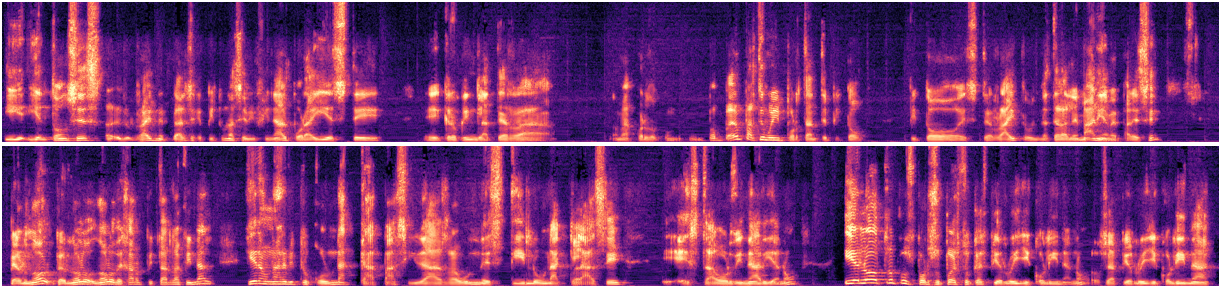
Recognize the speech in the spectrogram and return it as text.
Y, entonces eh, Wright me parece que pitó una semifinal por ahí, este, eh, creo que Inglaterra, no me acuerdo, era un partido muy importante, pitó pitó este Wright, o Inglaterra-Alemania, me parece, pero no, pero no lo, no lo dejaron pitar la final. Y era un árbitro con una capacidad, un estilo, una clase extraordinaria, ¿no? Y el otro, pues por supuesto que es Pierluigi Colina, ¿no? O sea, Pierluigi Colina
